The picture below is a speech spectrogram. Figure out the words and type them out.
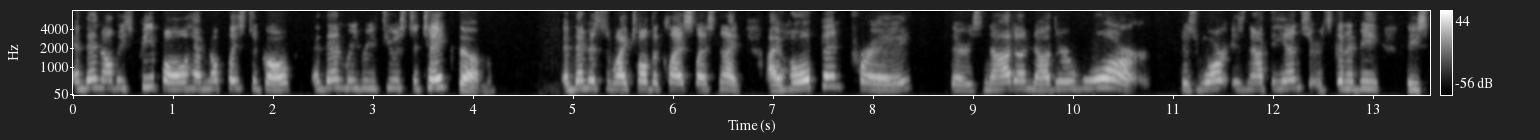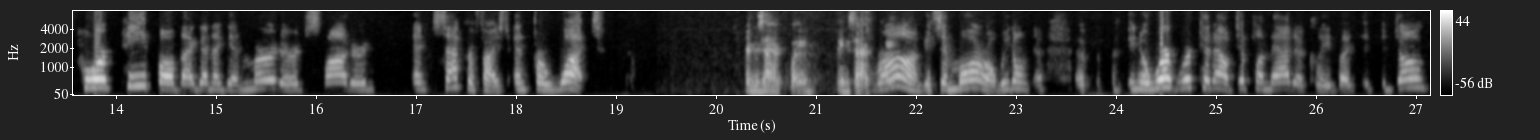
and then all these people have no place to go, and then we refuse to take them. And then this is why I told the class last night I hope and pray there's not another war. Because war is not the answer. It's going to be these poor people that are going to get murdered, slaughtered, and sacrificed. And for what? Exactly. Exactly. It's wrong. It's immoral. We don't, uh, uh, you know, work work it out diplomatically, but don't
